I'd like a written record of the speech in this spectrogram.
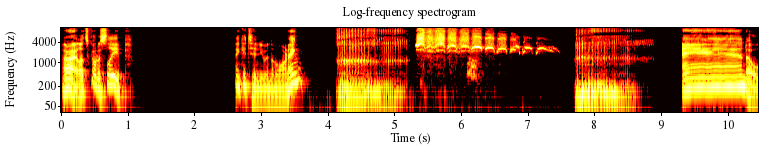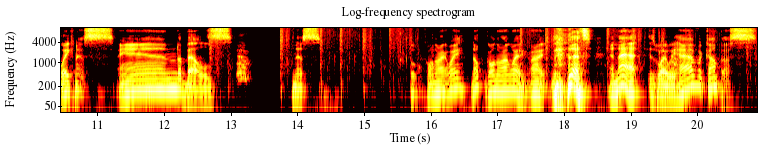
All right, let's go to sleep and continue in the morning. And awakeness. And a bells. Oh, going the right way? Nope, going the wrong way. All right. That's and that is why we have a compass.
